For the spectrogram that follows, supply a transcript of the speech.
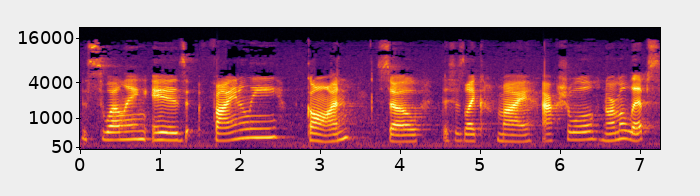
The swelling is finally gone. So this is like my actual normal lips.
